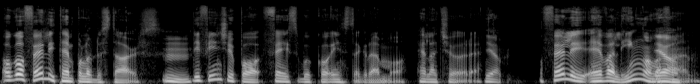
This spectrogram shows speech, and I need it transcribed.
Och gå och följ Temple of the Stars. Mm. Det finns ju på Facebook och Instagram och hela köret. Ja, Och följ Eva Lingon, vad Ja. fan.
